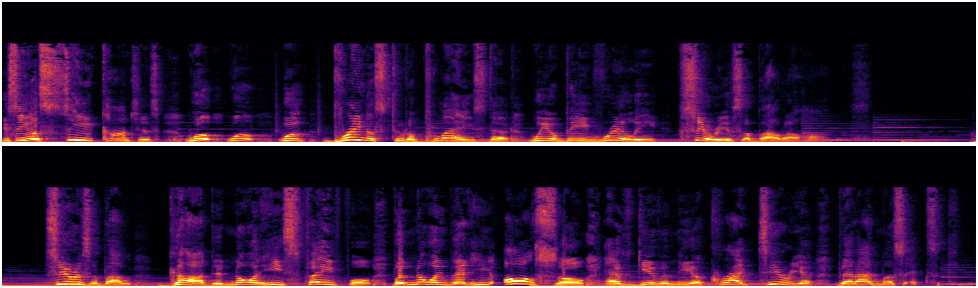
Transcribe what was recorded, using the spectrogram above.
You see, a seed conscience will, will, will bring us to the place that we'll be really serious about our harvest. Serious about God, that knowing He's faithful, but knowing that He also has given me a criteria that I must execute.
